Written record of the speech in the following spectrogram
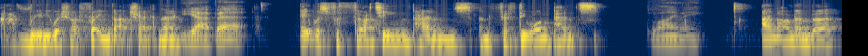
And I really wish I'd framed that check now. Yeah, I bet. It was for thirteen pounds and fifty one pence. Blimey. And I remember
